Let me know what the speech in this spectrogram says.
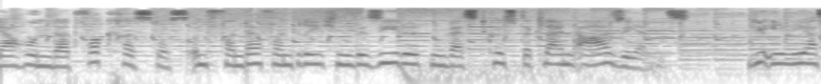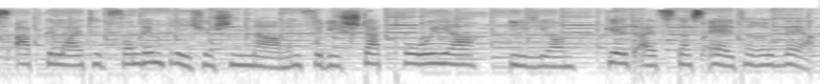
Jahrhundert vor Christus und von der von Griechen besiedelten Westküste Kleinasiens. Die Ilias abgeleitet von dem griechischen Namen für die Stadt Troja, Ilion, gilt als das ältere Werk.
